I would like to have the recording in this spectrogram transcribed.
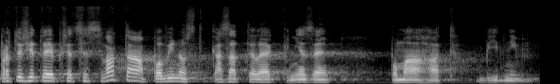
protože to je přece svatá povinnost kazatele, kněze pomáhat bídným.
